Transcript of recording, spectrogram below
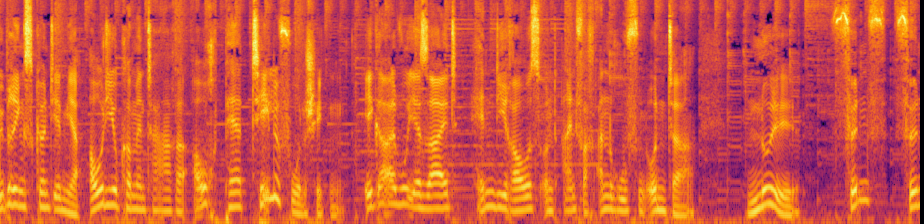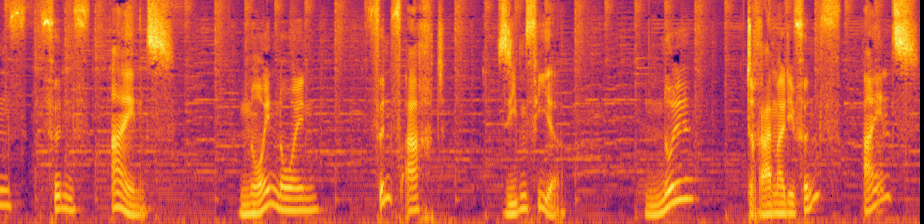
Übrigens könnt ihr mir Audiokommentare auch per Telefon schicken. Egal wo ihr seid, Handy raus und einfach anrufen unter 05551 995874. 0 3 mal die 5 1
